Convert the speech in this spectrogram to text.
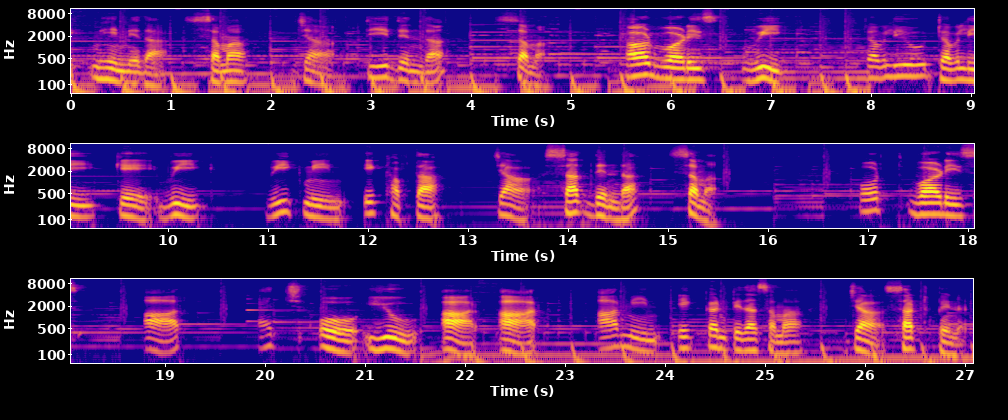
1 ਮਹੀਨੇ ਦਾ ਸਮਾਂ ਜਾਂ 30 ਦਿਨ ਦਾ ਸਮਾਂ third word is week W W E K week week mean ਇੱਕ ਹਫਤਾ ਜਾਂ 7 ਦਿਨ ਦਾ ਸਮਾਂ fourth word is hour H O U R hour hour mean 1 ਘੰਟੇ ਦਾ ਸਮਾਂ ਜਾਂ 60 minute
